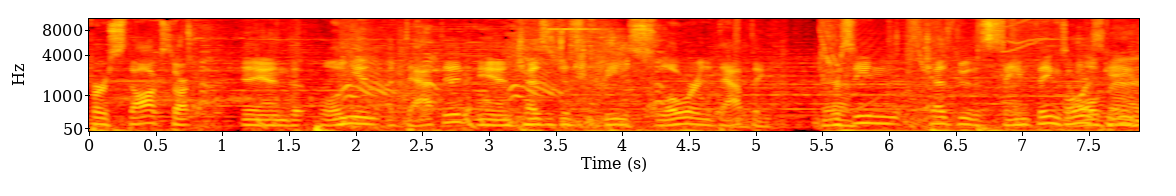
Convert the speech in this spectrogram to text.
first stock start, and Pellonian adapted, and Chez is just being slower and adapting. Yeah. We're seeing Chez do the same things Forward all smash,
